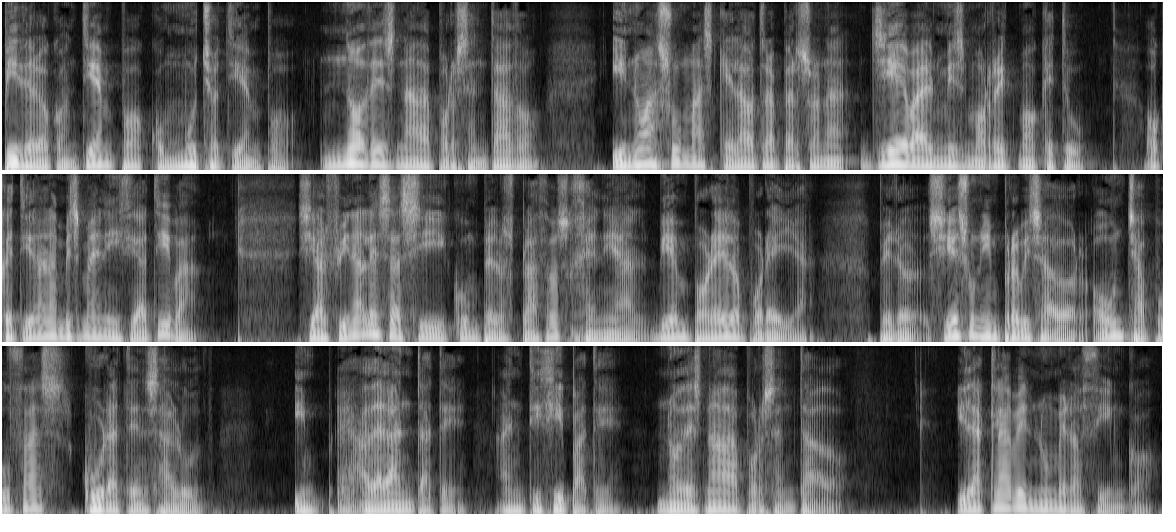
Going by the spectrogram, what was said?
Pídelo con tiempo, con mucho tiempo. No des nada por sentado y no asumas que la otra persona lleva el mismo ritmo que tú. o que tiene la misma iniciativa. Si al final es así y cumple los plazos, genial, bien por él o por ella. Pero si es un improvisador o un chapuzas, cúrate en salud. adelántate, anticípate, no des nada por sentado. Y la clave número 5.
